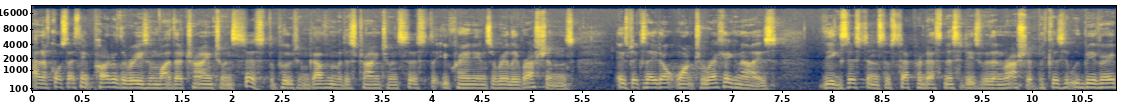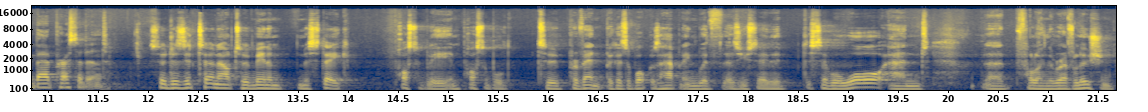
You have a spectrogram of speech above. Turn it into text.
And of course, I think part of the reason why they're trying to insist, the Putin government is trying to insist that Ukrainians are really Russians, is because they don't want to recognize the existence of separate ethnicities within Russia, because it would be a very bad precedent. So, does it turn out to have been a mistake, possibly impossible to prevent because of what was happening with, as you say, the, the Civil War and uh, following the revolution?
